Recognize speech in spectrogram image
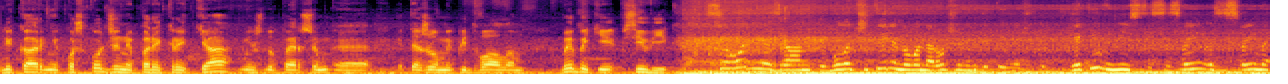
лікарні, пошкоджене перекриття між першим е, етажом і підвалом, вибиті всі вікна. Сьогодні зранку було чотири новонароджених дитиночки, які в місті зі своїми, зі своїми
